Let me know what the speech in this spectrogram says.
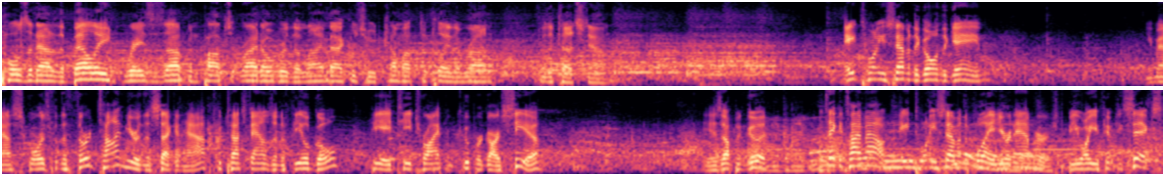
pulls it out of the belly, raises up, and pops it right over the linebackers who would come up to play the run for the touchdown. 8.27 to go in the game. UMass scores for the third time here in the second half. Two touchdowns and a field goal. PAT try from Cooper Garcia is up and good. We'll take a timeout. 8.27 to play here in Amherst. BYU 56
